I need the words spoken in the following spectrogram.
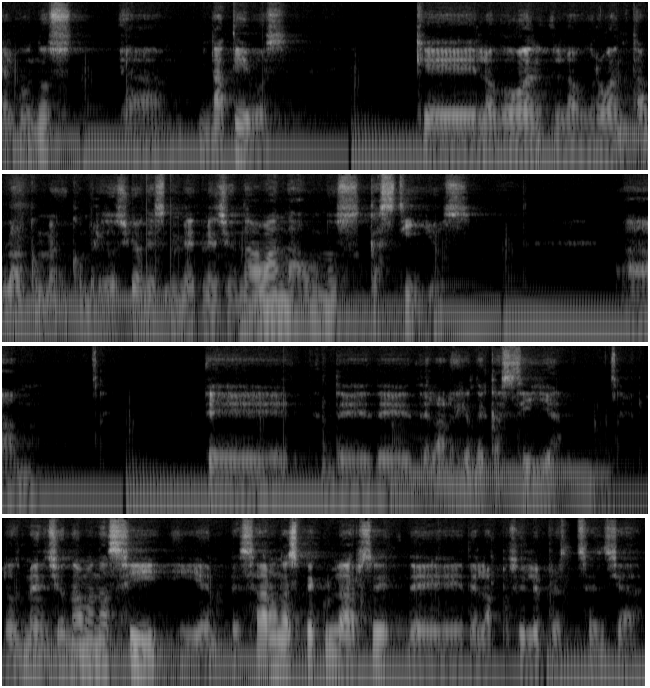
algunos ah, nativos que logró, logró entablar conversaciones, mencionaban a unos castillos de la región de Castilla los mencionaban así y empezaron a especularse de, la posible presencia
